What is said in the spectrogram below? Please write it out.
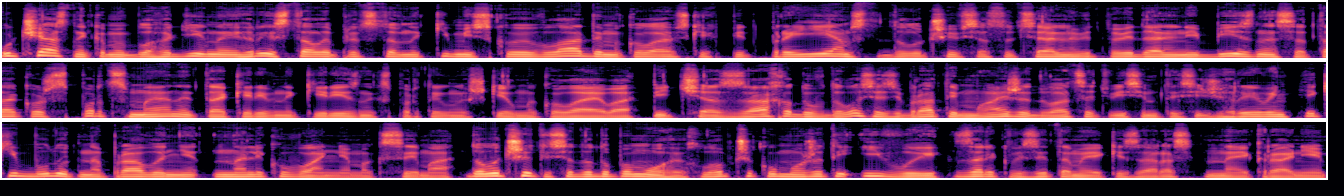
Учасниками благодійної гри стали представники міської влади, миколаївських підприємств, долучився соціально відповідальний бізнес, а також спортсмени та керівники різних спортивних шкіл Миколаєва. Під час заходу вдалося зібрати майже 28 тисяч гривень, які будуть направлені на лікування Максима. Долучитися до допомоги хлопчику можете і ви за реквізитами, які зараз на екрані.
